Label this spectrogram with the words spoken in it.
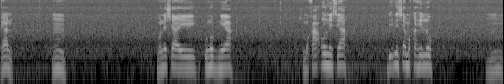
Yan. Hmm. Muna siya ay unod niya. So makaon ni siya. Di ni siya makahilo. Hmm.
